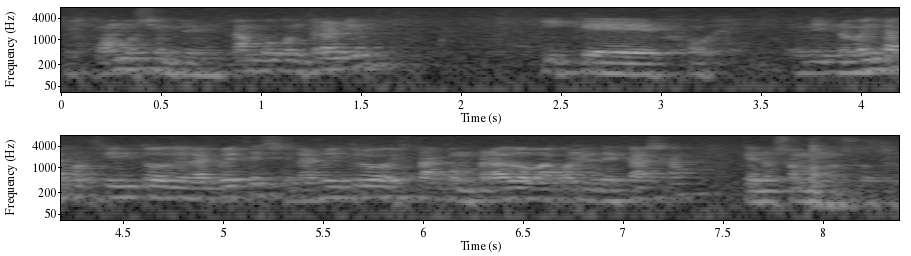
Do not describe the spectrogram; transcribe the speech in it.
que jugamos siempre en el campo contrario, y que en el 90% de las veces el árbitro está comprado va con el de casa, que no somos nosotros.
